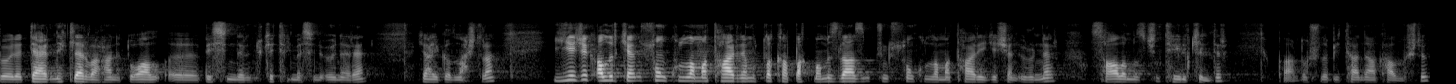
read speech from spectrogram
böyle dernekler var hani doğal e, besinlerin tüketilmesini öneren, yaygınlaştıran. Yiyecek alırken son kullanma tarihine mutlaka bakmamız lazım. Çünkü son kullanma tarihi geçen ürünler sağlığımız için tehlikelidir. Pardon şurada bir tane daha kalmıştı.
